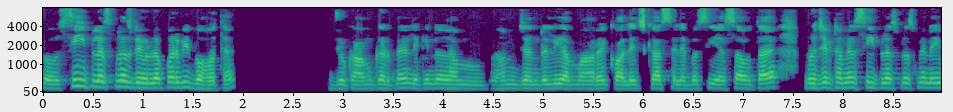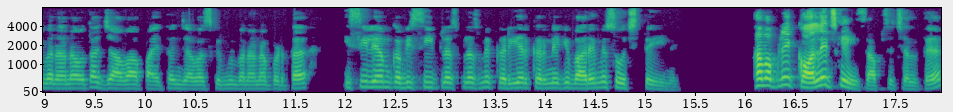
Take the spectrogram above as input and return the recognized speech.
तो सी प्लस प्लस डेवलपर भी बहुत है, जो काम करते हैं, लेकिन हम हम जनरली हमारे कॉलेज का सिलेबस ही ऐसा होता है प्रोजेक्ट हमें सी प्लस प्लस में नहीं बनाना होता जावा पाइथन जावा स्क्रिप्ट में बनाना पड़ता है, इसीलिए हम कभी सी प्लस प्लस में करियर करने के बारे में सोचते ही नहीं। हम अपने कॉलेज के हिसाब से चलते हैं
